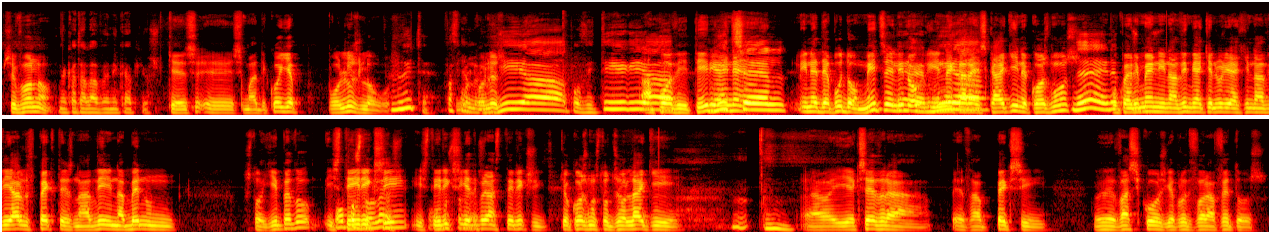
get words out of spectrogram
συμφωνώ. να καταλαβαίνει κάποιος. Και ε, σημαντικό για πολλούς λόγους. Εννοείται. πολλές- Βαθμολογία, αποδητήρια. Αποδητήρια Μίτσελ. είναι, είναι ντεπούντο Μίτσελ, είναι, Ηρεμία. είναι Καραϊσκάκη, είναι κόσμος Ναι, είναι που κόσμος. περιμένει να δει μια καινούρια αρχή, να δει άλλους παίκτες, να δει να μπαίνουν στο γήπεδο. Η Όπως το στήριξη, λες. η Όπως στήριξη το γιατί λες. πρέπει να στηρίξει και ο κόσμος στο τζολάκι. Ε, η εξέδρα ε, θα παίξει ε, βασικός για πρώτη φορά φέτος.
